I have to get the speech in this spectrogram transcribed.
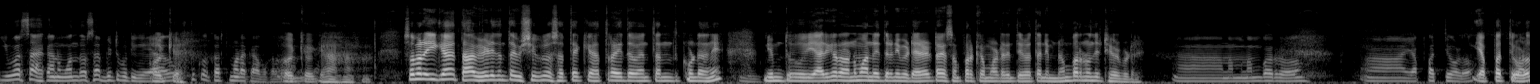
ಈ ವರ್ಷ ಹಾಕೋಣ ಒಂದು ವರ್ಷ ಬಿಟ್ಬಿಟ್ಟಿವಿ. ಅಷ್ಟಕ್ಕೂ ಖರ್ಚು ಮಾಡೋಕ್ಕಾಗಲ್ಲ ಓಕೆ ಓಕೆ ಹಾಂ ಹಾಂ ಹಾಂ. ಸೊ మరి ಈಗ ತಾವು ಹೇಳಿದಂಥ ವಿಷಯಗಳು ಸತ್ಯಕ್ಕೆ ಹತ್ರ ಇದ್ದಾವೆ ಅಂತ ಅಂದ್ಕೊಂಡೇ ನಿಮ್ಮದು ಯಾರಿಗಾರು ಅನುಮಾನ ಇದ್ದರೆ ನೀವು ಡೈರೆಕ್ಟಾಗಿ ಸಂಪರ್ಕ ಮಾಡಿರಿ ಅಂತ ಹೇಳ್ತಾ ನಿಮ್ಮ ನಂಬರ್ ಒಂದಿಟ್ಟು ಹೇಳಿಬಿಡ್ರಿ. ನಮ್ಮ ನಂಬರು ಎಪ್ಪತ್ತೇಳು ಎಪ್ಪತ್ತೇಳು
